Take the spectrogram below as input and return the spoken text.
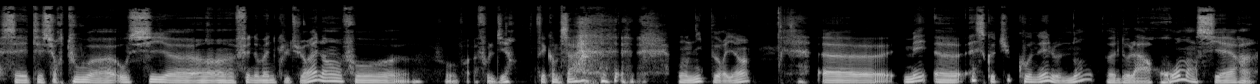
C'était surtout euh, aussi euh, un, phénomène culturel. Hein, faut euh, faut voilà, faut le dire. C'est comme ça. On n'y peut rien. Euh, mais euh, est-ce que tu connais le nom de la romancière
